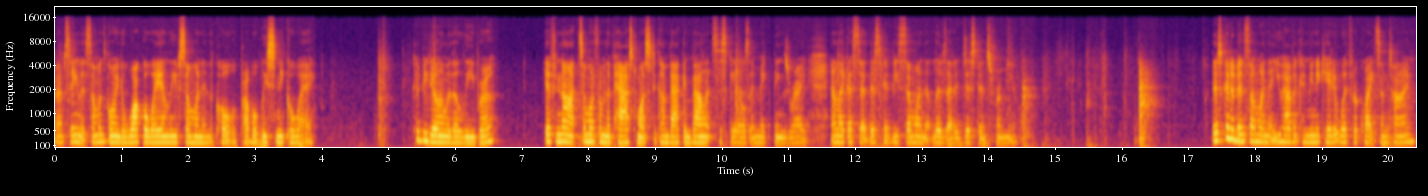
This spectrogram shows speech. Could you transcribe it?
I'm seeing that someone's going to walk away and leave someone in the cold, probably sneak away. Could be dealing with a Libra. If not, someone from the past wants to come back and balance the scales and make things right. And like I said, this could be someone that lives at a distance from you. This could have been someone that you haven't communicated with for quite some time.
